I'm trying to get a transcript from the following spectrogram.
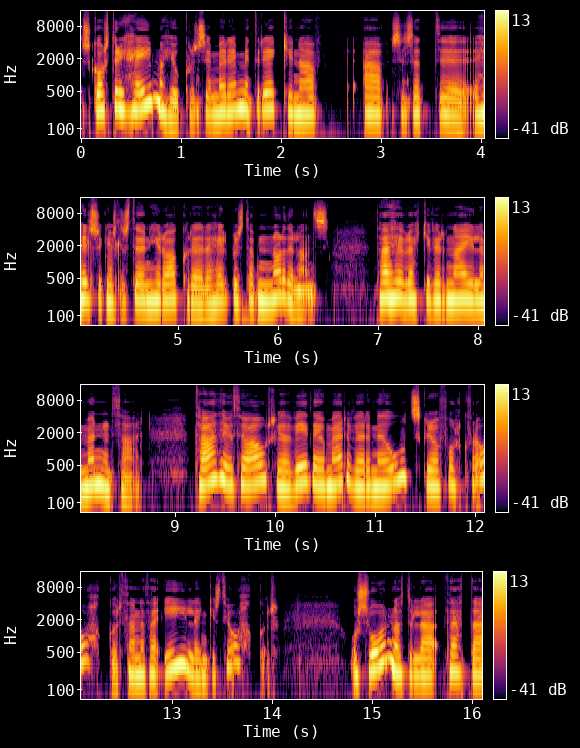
skortur í heimahjókrun sem er einmitt rekin af af uh, heilsugjastlustöðun hér á Akureyri að heilbyrstafnum Norðurlands. Það hefur ekki verið nægileg mönnun þar. Það hefur þó áhrif að við eigum erfið með að útskrifa fólk frá okkur þannig að það ílengist hjá okkur. Og svo náttúrulega þetta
